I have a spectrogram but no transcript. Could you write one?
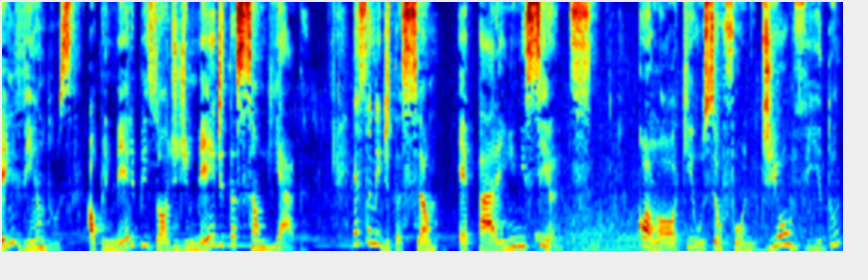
Bem-vindos ao primeiro episódio de meditação guiada. Essa meditação é para iniciantes. Coloque o seu fone de ouvido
